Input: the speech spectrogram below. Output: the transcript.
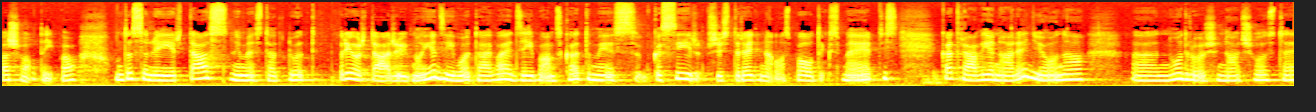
pašvaldībā. Un tas arī ir tas, ja mēs tādu ļoti prioritāri no iedzīvotāju vajadzībām skatāmies, kas ir šis reģionālās politikas mērķis, katrā vienā reģionā nodrošināt šos te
